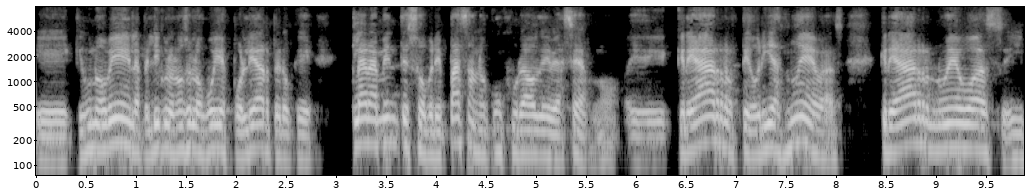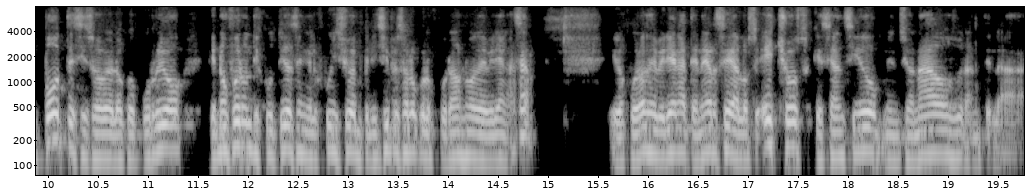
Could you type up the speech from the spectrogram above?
eh, que uno ve en la película, no se los voy a espolear, pero que claramente sobrepasan lo que un jurado debe hacer, ¿no? Eh, crear teorías nuevas, crear nuevas hipótesis sobre lo que ocurrió que no fueron discutidas en el juicio, en principio es algo que los jurados no deberían hacer y los jurados deberían atenerse a los hechos que se han sido mencionados durante la,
